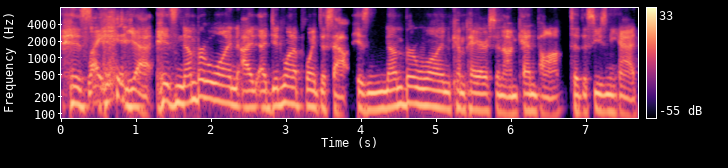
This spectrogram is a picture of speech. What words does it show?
His, like, his, yeah, his number one. I, I did want to point this out. His number one comparison on KenPom to the season he had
